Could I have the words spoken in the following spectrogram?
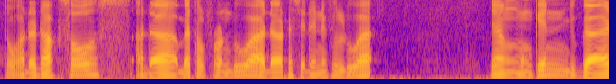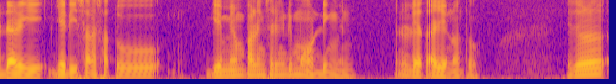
Tuh ada Dark Souls, ada Battlefront 2, ada Resident Evil 2 yang mungkin juga dari jadi salah satu game yang paling sering di modding men. Ini lihat aja no tuh. Itu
